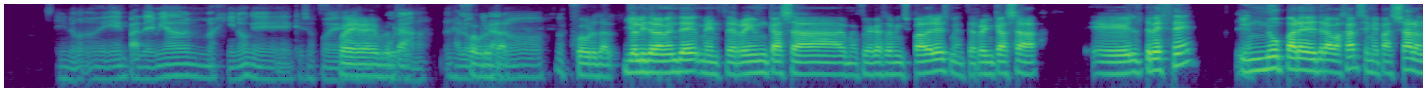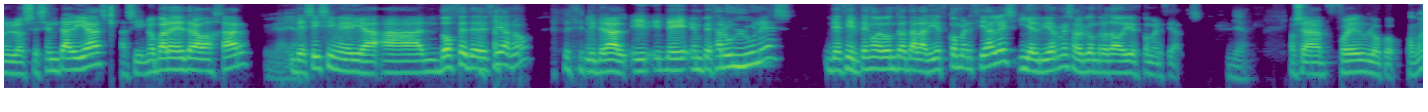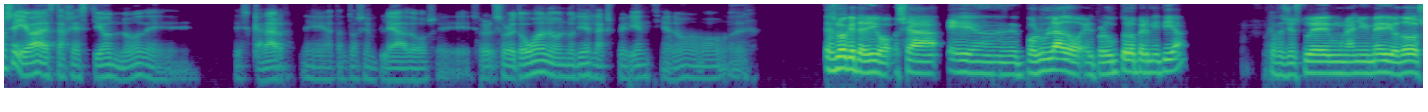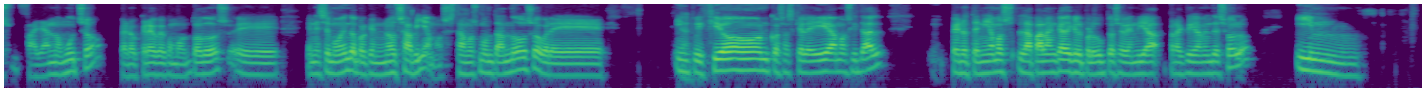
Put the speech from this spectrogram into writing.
en pandemia me imagino que, eso fue, brutal. fue, brutal. fue brutal. Yo literalmente me encerré en casa, me fui a casa de mis padres, me encerré en casa eh, el 13 y no paré de trabajar. Se me pasaron los 60 días así, no paré de trabajar de seis y media a 12, te decía, ¿no? Literal. Y, de empezar un lunes, decir, tengo que contratar a 10 comerciales y el viernes haber contratado a 10 comerciales. O sea, fue un loco. ¿Cómo se lleva esta gestión, ¿no? De, escalar eh, a tantos empleados, eh, sobre, todo cuando no tienes la experiencia, ¿no? Es lo que te digo, o sea, eh, por un lado el producto lo permitía, entonces yo estuve un año y medio, dos, fallando mucho, pero creo que como todos en ese momento, porque no sabíamos, estamos montando sobre intuición, cosas que leíamos y tal, pero teníamos la palanca de que el producto se vendía prácticamente solo y mm,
